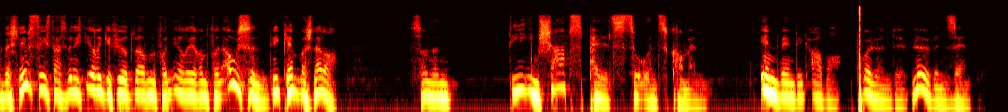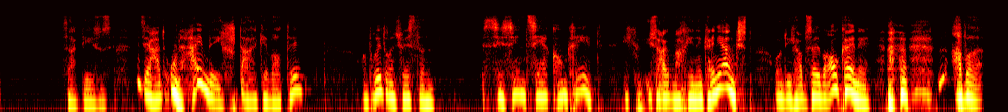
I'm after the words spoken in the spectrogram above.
Und das Schlimmste ist, dass wir nicht irregeführt werden von Irrlehrern von außen, die kennt man schneller, sondern die im Schafspelz zu uns kommen, inwendig aber brüllende Löwen sind, sagt Jesus. Und er hat unheimlich starke Worte. Und Brüder und Schwestern, sie sind sehr konkret. Ich, ich mache Ihnen keine Angst und ich habe selber auch keine. Aber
